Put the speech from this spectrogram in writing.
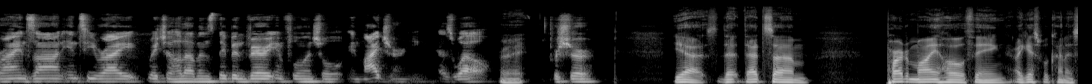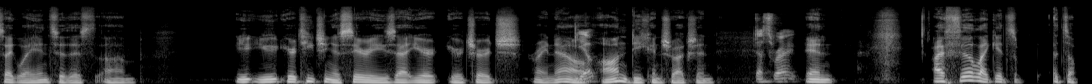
brian zahnd nt wright rachel Held evans they've been very influential in my journey as well Right. for sure Yeah, that that's um part of my whole thing. I guess we'll kind of segue into this. Um, you you you're teaching a series at your your church right now Yep. on deconstruction, that's right and I feel like it's a it's a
